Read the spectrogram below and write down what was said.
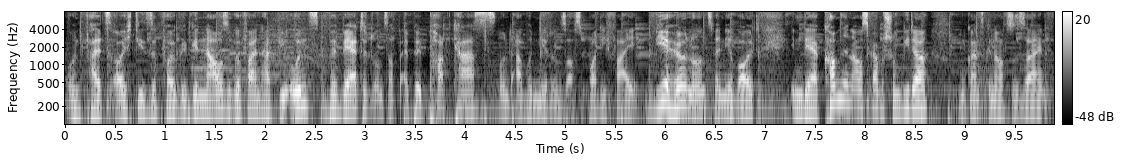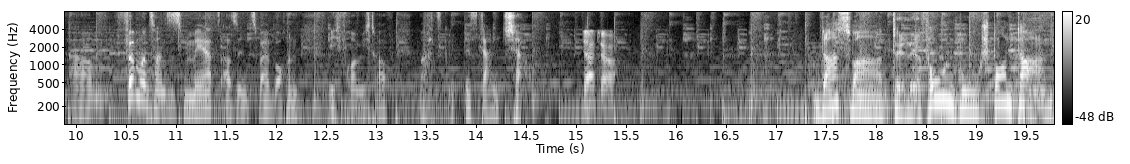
Und falls euch diese Folge genauso gefallen hat wie uns, bewertet uns auf Apple Podcasts und abonniert uns auf Spotify. Wir hören uns, wenn ihr wollt, in der kommenden Ausgabe schon wieder, um ganz genau zu sein, am 25. März, also in zwei Wochen. Ich freue mich drauf. Macht's gut. Bis dann. Ciao. Ciao, ciao. Das war Telefonbuch spontan.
